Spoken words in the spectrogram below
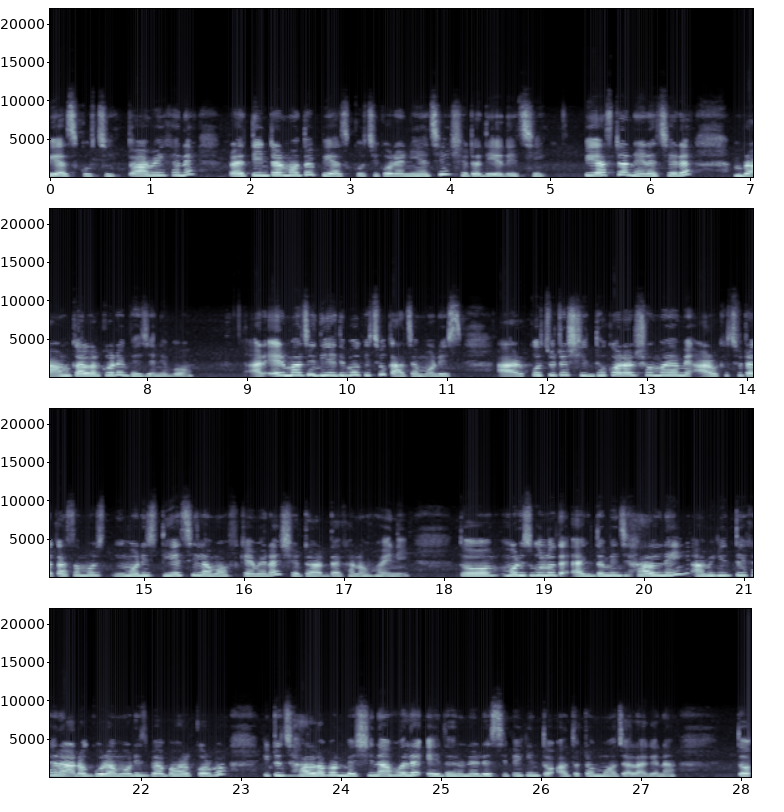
পেঁয়াজ কুচি। তো আমি এখানে প্রায় তিনটার মতো পেঁয়াজ কুচি করে নিয়েছি, সেটা দিয়ে দিচ্ছি। পেঁয়াজটা নেড়ে ছেড়ে ব্রাউন কালার করে ভেজে নেব। আর এর মাঝে দিয়ে দিব কিছু কাঁচামরিচ। আর কচুটা সিদ্ধ করার সময় আমি আরও কিছুটা কাঁচামরিচ দিয়েছিলাম অফ ক্যামেরায় সেটা আর দেখানো হয়নি। তো মরিচগুলোতে একদমই ঝাল নেই। আমি কিন্তু এখানে আরও গুঁড়া মরিচ ব্যবহার করব। একটু ঝাল লবণ বেশি না হলে এই ধরনের রেসিপি কিন্তু অতটা মজা লাগে না। তো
